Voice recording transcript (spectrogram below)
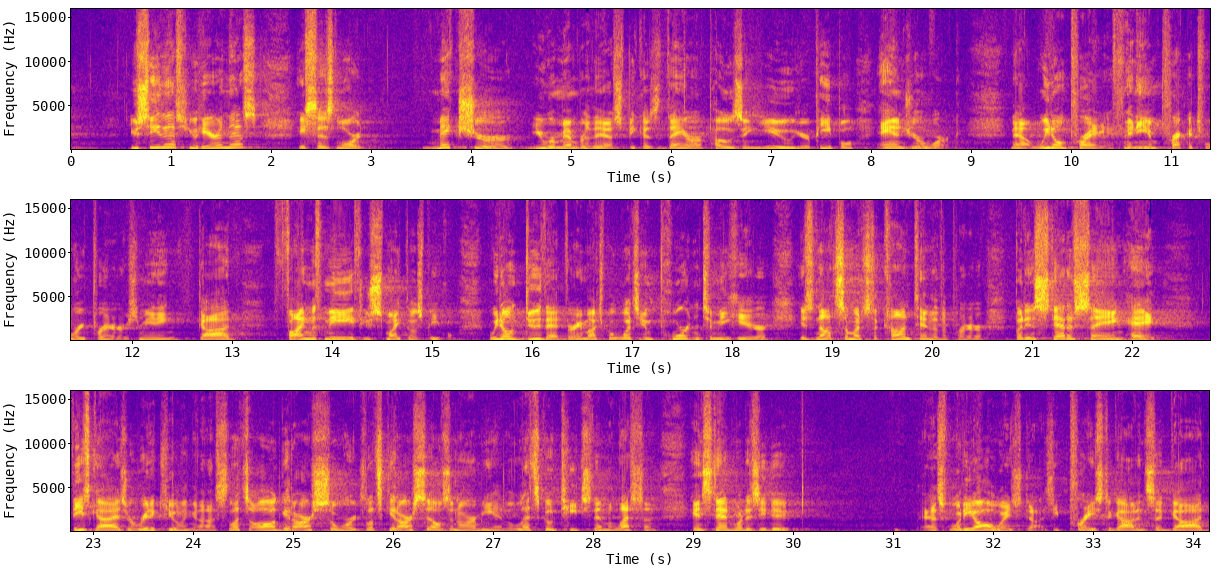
You see this? You hearing this? He says, Lord, make sure you remember this because they are opposing you, your people, and your work. Now, we don't pray many imprecatory prayers, meaning, God, Fine with me if you smite those people. We don't do that very much, but what's important to me here is not so much the content of the prayer, but instead of saying, hey, these guys are ridiculing us, let's all get our swords, let's get ourselves an army, and let's go teach them a lesson. Instead, what does he do? As what he always does. He prays to God and said, God,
